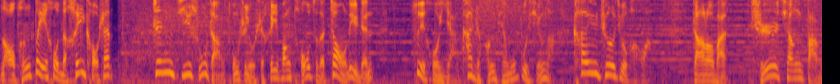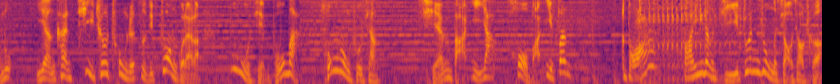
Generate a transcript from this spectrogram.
老彭背后的黑靠山。真吉署长，同时又是黑帮头子的赵立人，最后眼看着彭前吴不行了，开车就跑啊！渣老板持枪挡路，眼看汽车冲着自己撞过来了，不紧不慢，从容出枪，前把一压，后把一翻，咚，把一辆几吨重的小轿车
